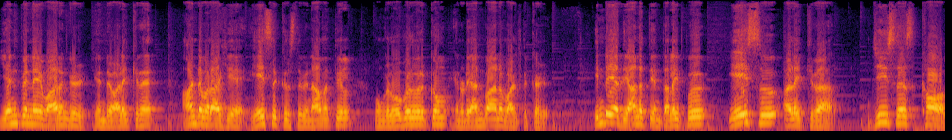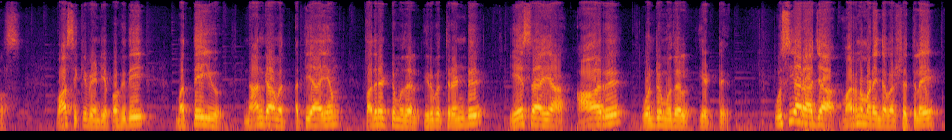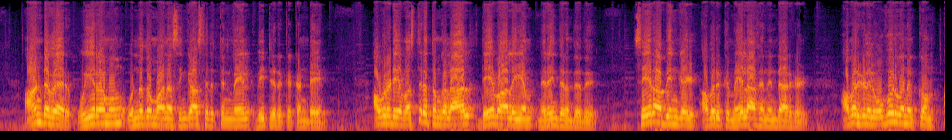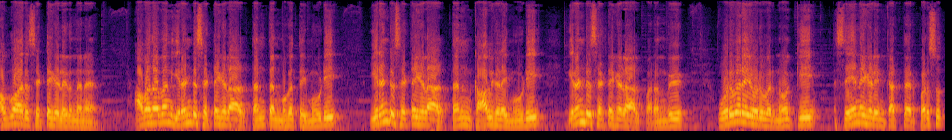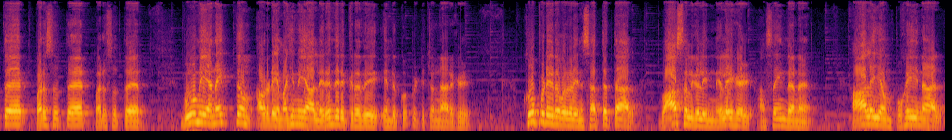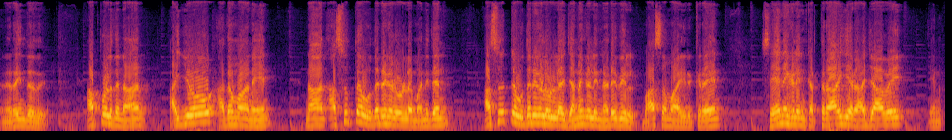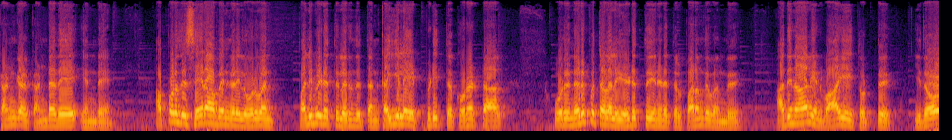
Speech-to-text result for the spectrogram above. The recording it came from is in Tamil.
என் பெண்ணை வாருங்கள் என்று அழைக்கிற ஆண்டவராகிய இயேசு கிறிஸ்துவின் நாமத்தில் உங்கள் ஒவ்வொருவருக்கும் என்னுடைய அன்பான வாழ்த்துக்கள். இன்றைய தியானத்தின் தலைப்பு இயேசு அழைக்கிறார். ஜீசஸ் கால்ஸ் வாசிக்க வேண்டிய பகுதி மத்தேயு நான்காம் அத்தியாயம் பதினெட்டு முதல் இருபத்தி ரெண்டு ஏசாயா ஆறு ஒன்று முதல் எட்டு. உசியா ராஜா மரணமடைந்த வருஷத்திலே ஆண்டவர் உயரமும் உன்னதமான சிங்காசனத்தின் மேல் வீற்றிருக்க கண்டேன். அவருடைய வஸ்திர தொங்கலால் தேவாலயம் நிறைந்திருந்தது. சேராபீன்கள் அவருக்கு மேலாக நின்றார்கள். அவர்களில் ஒவ்வொருவனுக்கும் அவ்வாறு செட்டைகள் இருந்தன. அவனவன் இரண்டு செட்டைகளால் தன் தன் முகத்தை மூடி இரண்டு செட்டைகளால் தன் கால்களை மூடி இரண்டு செட்டைகளால் பறந்து ஒருவரை ஒருவர் நோக்கி சேனைகளின் கத்தர் பரிசுத்தர் பரிசுத்தர் பரிசுத்தர். பூமி அனைத்தும் அவருடைய மகிமையால் நிறைந்திருக்கிறது என்று கூப்பிட்டு சொன்னார்கள். கூப்பிடுகிறவர்களின் சத்தத்தால் வாசல்களின் நிலைகள் அசைந்தன. ஆலயம் புகையினால் நிறைந்தது. அப்பொழுது நான் ஐயோ அதமானேன். நான் அசுத்த உதடுகள் உள்ள மனிதன். அசுத்த உதடுகள் உள்ள ஜனங்களின் நடுவில் வாசமாயிருக்கிறேன். சேனைகளின் கர்த்தராகிய ராஜாவை என் கண்கள் கண்டதே என்றேன். அப்பொழுது சேராபெண்களில் ஒருவன் பலிபீடத்திலிருந்து தன் கையிலே பிடித்த குரட்டால் ஒரு நெருப்பு தழலை எடுத்து என்னிடத்தில் பறந்து வந்து அதனால் என் வாயை தொட்டு இதோ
